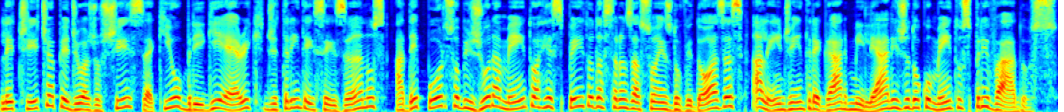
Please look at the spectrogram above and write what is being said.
Letitia pediu à justiça que obrigue Eric, de 36 anos, a depor sob juramento a respeito das transações duvidosas, além de entregar milhares de documentos privados.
